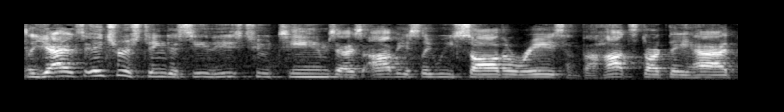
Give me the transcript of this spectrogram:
Yeah, it's interesting to see these two teams as obviously we saw the Rays, the hot start they had,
